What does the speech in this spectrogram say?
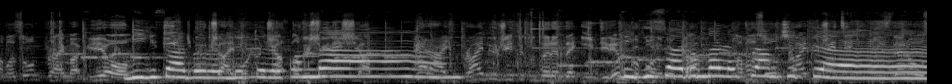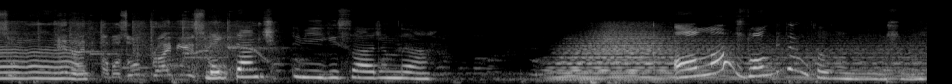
Amazon Prime'a üye ol. Boyunca telefonda. Her ay Prime ücreti tutarında indirim Bilgisayarımda reklam çıktı. Hemen Amazon Prime üyesi. Reklam çıktı bilgisayarımda. Allah zombi de mi kazanıyor şimdi?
